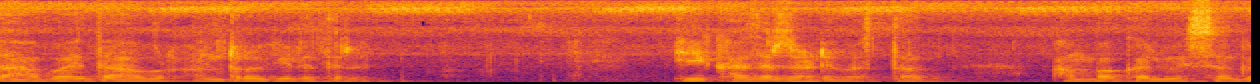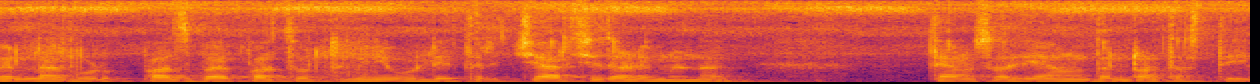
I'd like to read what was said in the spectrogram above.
दहा बाय दहावर अंडर गेलं तर एक हजार झाडे बसतात. आंबा कलमी सगळं लागवड पाच बाय पाचवर तुम्ही निवडले तर चारशे झाडे मिळणार. त्यानुसार हे अनुदान राहत असते.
